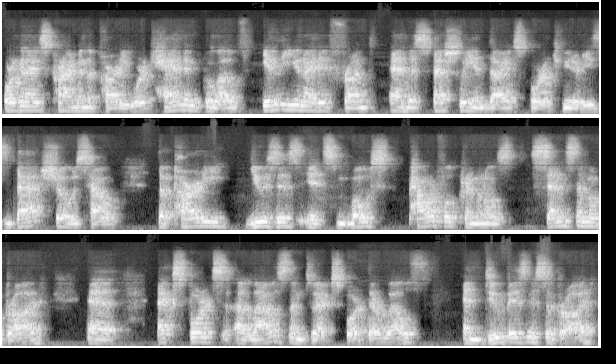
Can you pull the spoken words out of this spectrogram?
Organized crime and the party work hand in glove in the United Front and especially in diaspora communities. That shows how the party uses its most powerful criminals, sends them abroad. Uh, exports allows them to export their wealth and do business abroad,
